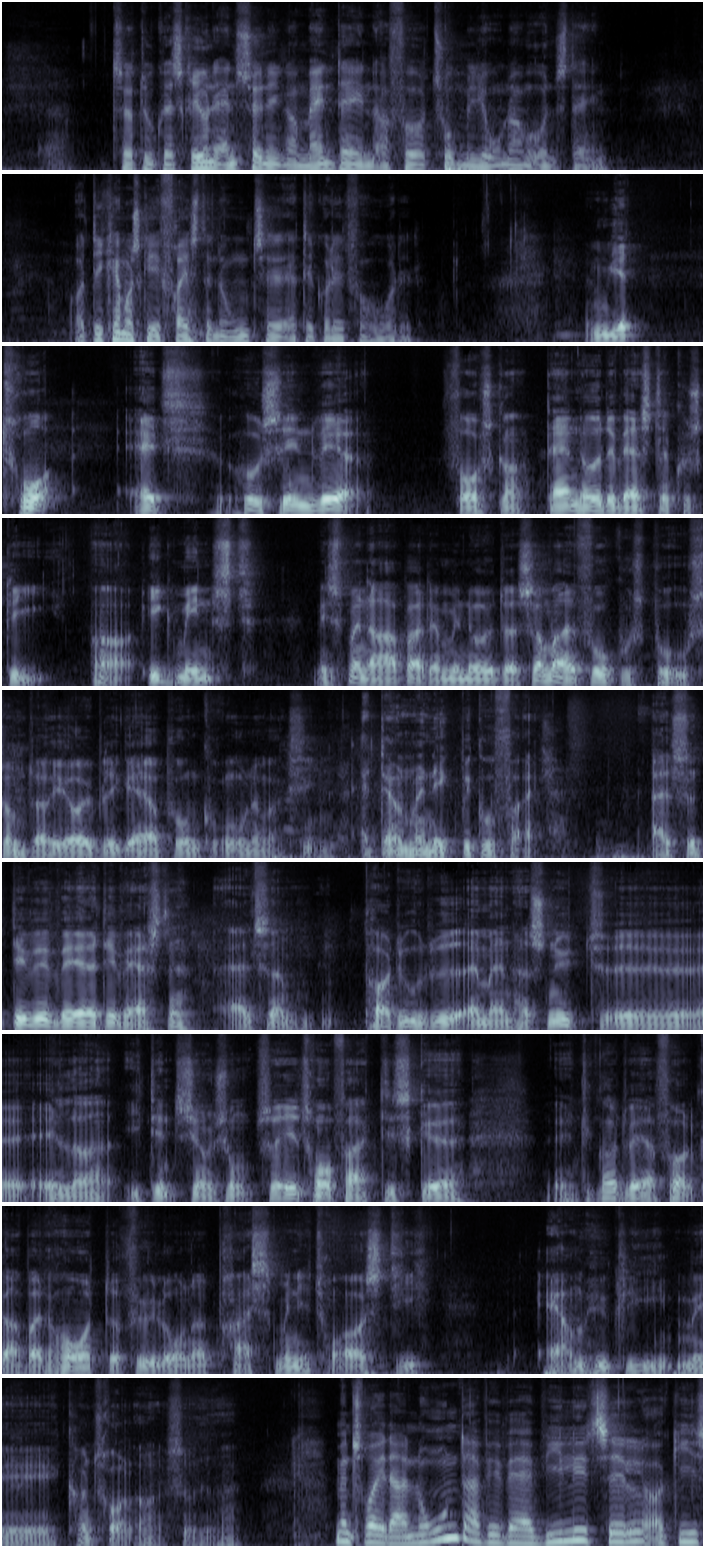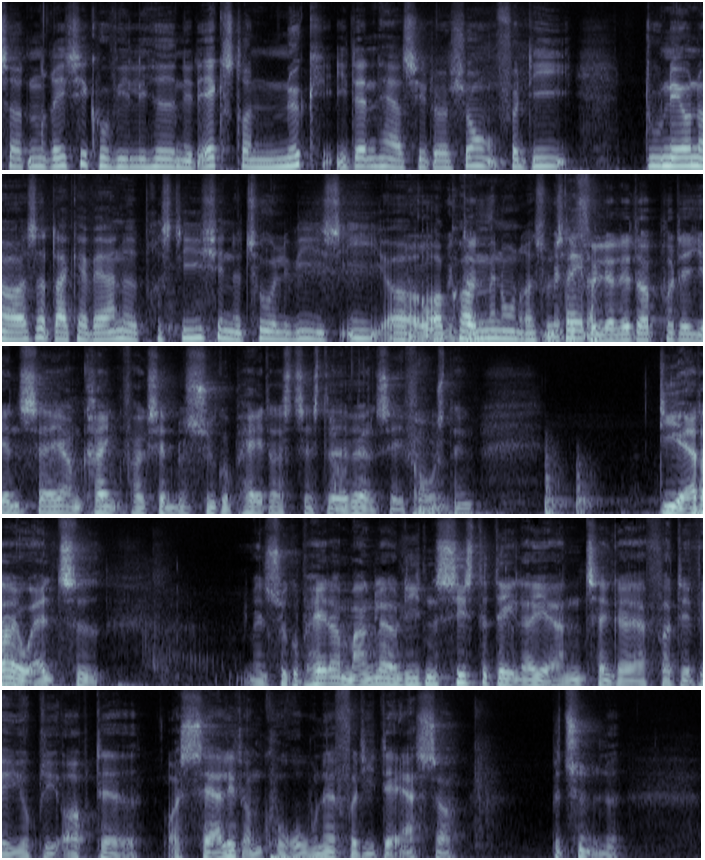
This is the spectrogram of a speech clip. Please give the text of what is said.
Så du kan skrive en ansøgning om mandagen og få 2 millioner om onsdagen. Og det kan måske friste nogen til, at det går lidt for hurtigt. Jeg tror, at hos enhver forsker, der er noget af det værste, der kunne ske. Og ikke mindst, hvis man arbejder med noget, der er så meget fokus på, som der i øjeblikket er på en coronavaccine, at der vil man ikke begå fejl. Altså, det vil være det værste. Altså, påduttet, at man har snydt, øh, eller i den situation. Så jeg tror faktisk, øh, det kan godt være, at folk arbejder hårdt og føler under et pres, men jeg tror også, de er omhyggelige med kontroller og så videre. Men tror I, der er nogen, der vil være villige til at give sådan risikovilligheden et ekstra nyk i den her situation, fordi du nævner også, at der kan være noget prestige naturligvis i at, jo, at komme der, med nogle resultater. Men det følger lidt op på det, Jens sagde omkring for eksempel psykopaters tilstedeværelse i forskning de er der jo altid. Men psykopater mangler jo lige den sidste del af hjernen, tænker jeg, for det vil jo blive opdaget. Og særligt om corona, fordi det er så betydende.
